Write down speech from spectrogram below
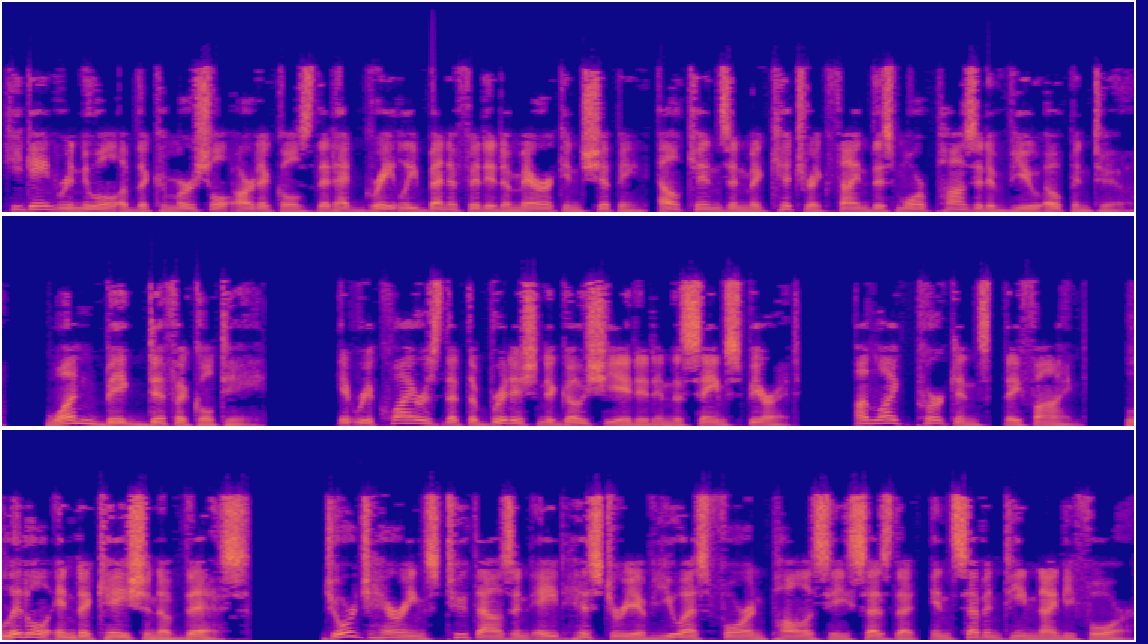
he gained renewal of the commercial articles that had greatly benefited American shipping. Elkins and McKitrick find this more positive view open to one big difficulty. It requires that the British negotiated in the same spirit. Unlike Perkins, they find little indication of this George Herring's 2008 History of U.S. Foreign Policy says that, in 1794,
